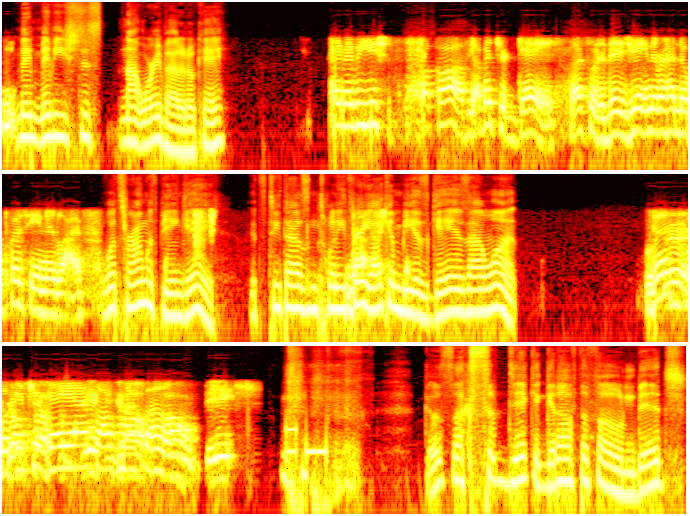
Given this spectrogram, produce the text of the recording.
maybe, maybe you should just not worry about it. Okay. Hey, maybe you should fuck off. I bet you're gay. That's what it is. You ain't never had no pussy in your life. What's wrong with being gay? It's 2023. I can be as gay as I want. Good. Well, get your gay ass off my phone. bitch. Go suck some dick and get off the phone, bitch.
